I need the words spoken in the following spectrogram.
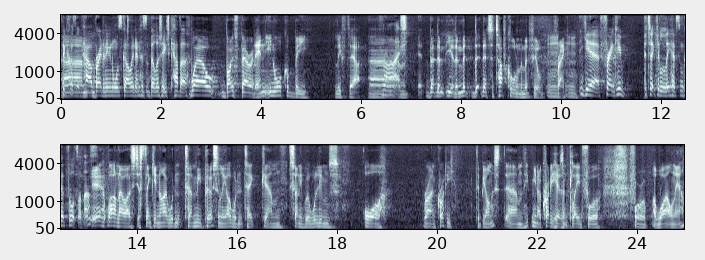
Because of Um, how Braydon Ennor's going and his ability to cover. Well, both Barrett and Ennor could be left out. Um, Right. But the, yeah, the mid, th- that's a tough call in the midfield, Mm, Frank. Yeah, Frank, you particularly have some good thoughts on this. Yeah, well, no, I was just thinking I wouldn't, uh, me personally, I wouldn't take um, Sonny Bill Williams or Ryan Crotty, to be honest. Um, you know, Crotty hasn't played for for a while now.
